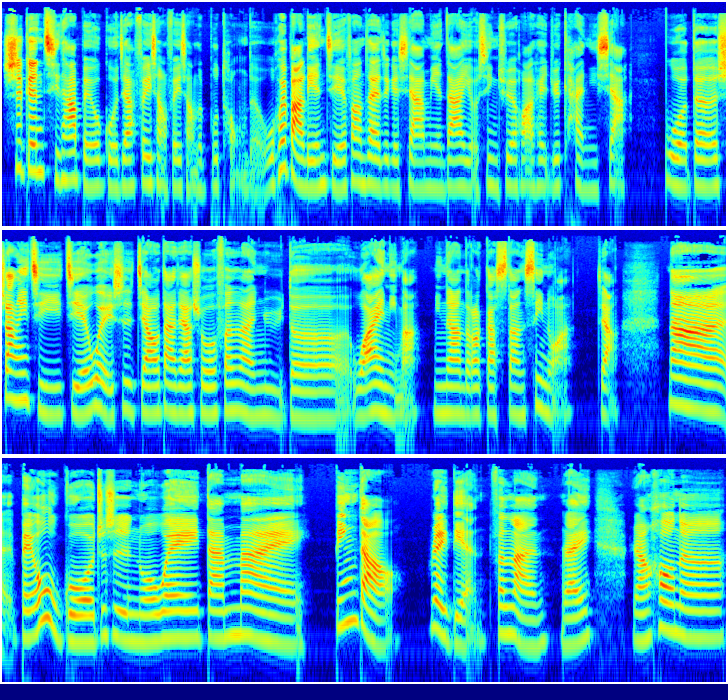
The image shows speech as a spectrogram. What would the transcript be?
是跟其他北欧国家非常非常的不同的。我会把链接放在这个下面，大家有兴趣的话可以去看一下。我的上一集结尾是教大家说芬兰语的“我爱你”嘛，Mina dragastan sinua，这样。那北欧五国就是挪威、丹麦、冰岛、瑞典、芬兰，right？然后呢，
